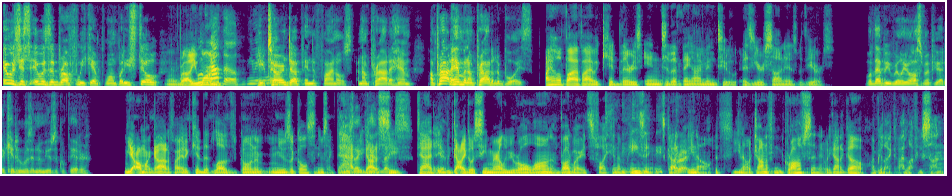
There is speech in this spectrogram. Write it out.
it was just, it was a rough weekend for him, but he still, well, you Pulled won. out though. You made he it work. turned up in the finals and I'm proud of him. I'm proud of him and I'm proud of the boys. I hope I, if I have a kid that is into the thing I'm into, as your son is with yours. Well, that'd be really awesome if you had a kid who was in the musical theater. Yeah. Oh my God. If I had a kid that loved going to musicals and he was like, He was Dad, we got to "Dad, see, Dad, Yeah. we got to go see Merrily We Roll Along on Broadway. It's fucking amazing. It's got, Right. you know, it's, you know, Jonathan Groff's in it. We got to go. I'd be like, I love you, son.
